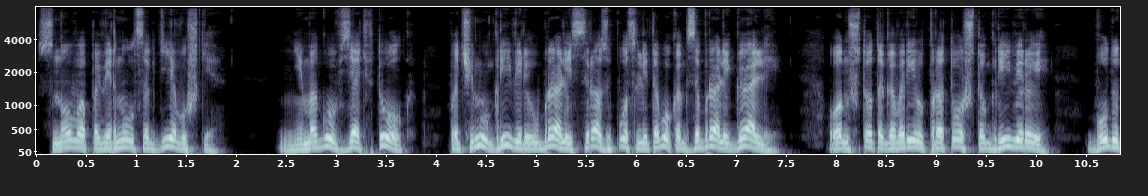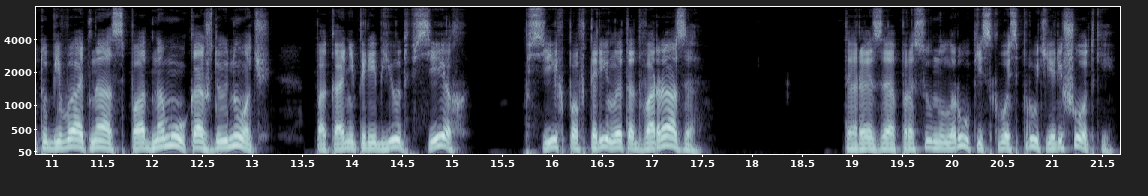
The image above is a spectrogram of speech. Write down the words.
снова повернулся к девушке. «Не могу взять в толк, почему гриверы убрались сразу после того, как забрали Галли. Он что-то говорил про то, что гриверы будут убивать нас по одному каждую ночь, пока не перебьют всех. Псих повторил это два раза». Тереза просунула руки сквозь прутья решетки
